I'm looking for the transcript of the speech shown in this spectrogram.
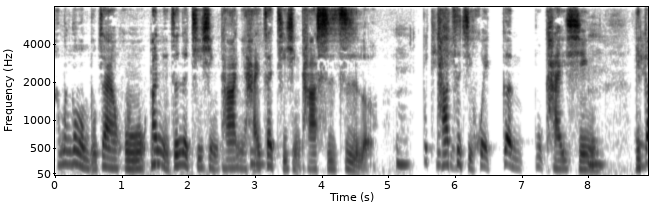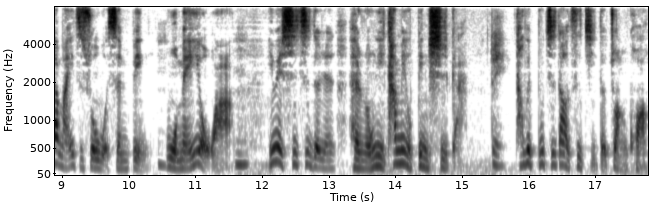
他们根本不在乎。啊，你真的提醒他，你还在提醒他失智了。嗯，不提他自己会更不开心。嗯、你干嘛一直说我生病？嗯、我没有啊。嗯，因为失智的人很容易，他没有病逝感。对，他会不知道自己的状况。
